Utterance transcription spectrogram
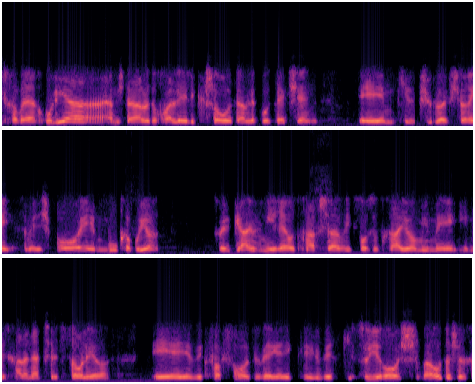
חברי החוליה, המשטרה לא תוכל לקשור אותם לפרוטקשן, כי זה פשוט לא אפשרי. זאת אומרת, יש פה מורכבויות. זאת אומרת, גם אם נראה אותך עכשיו, ויתפוס אותך היום עם מכל ענק של סולר, אה, וכפפות וכיסוי ראש באוטו שלך,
